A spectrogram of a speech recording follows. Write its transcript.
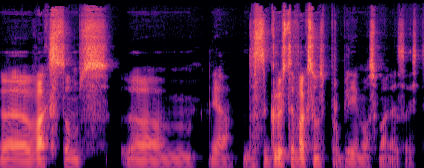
äh, Wachstums, ähm, ja, das, das größte Wachstumsproblem aus meiner Sicht.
